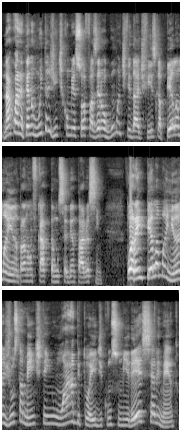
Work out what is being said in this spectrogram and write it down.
Na quarentena, muita gente começou a fazer alguma atividade física pela manhã para não ficar tão sedentário assim. Porém, pela manhã, justamente tem um hábito aí de consumir esse alimento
